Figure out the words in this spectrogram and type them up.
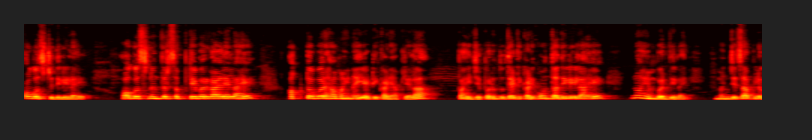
ऑगस्ट दिलेला आहे. ऑगस्टनंतर सप्टेंबर गाळलेला आहे. ऑक्टोबर हा महिना या ठिकाणी आपल्याला पाहिजे. परंतु त्या ठिकाणी कोणता दिलेला आहे? नोव्हेंबर दिला आहे म्हणजेच आपलं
